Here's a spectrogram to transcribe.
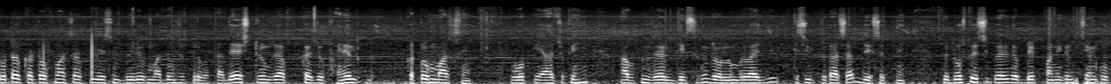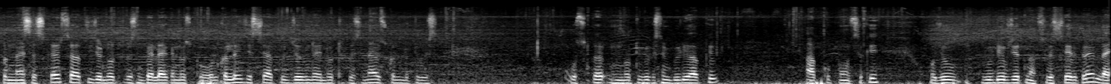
टोटल कट ऑफ़ मार्क्स आपके लिए इसमें वीडियो के माध्यम से पूरा बता दिया। स्टूडेंट आपका जो फाइनल कट ऑफ़ मार्क्स हैं, वो भी आ चुके हैं। आप अपने रिज़ल्ट देख सकते हैं रोल नंबर वाइज किसी भी प्रकार से आप देख सकते हैं। तो दोस्तों, इसी प्रकार के अपडेट पाने के लिए चैनल को करना है सब्सक्राइब साथ ही जो नोटिफिकेशन बेल आइकन है, उसको ऑल कर लें, जिससे आपको जो भी नया नोटिफिकेशन है उसका नोटिफिकेशन उसका नोटिफिकेशन वीडियो आपके आपको पहुँच सके। और जो वीडियो जितना शेयर करें लाइक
